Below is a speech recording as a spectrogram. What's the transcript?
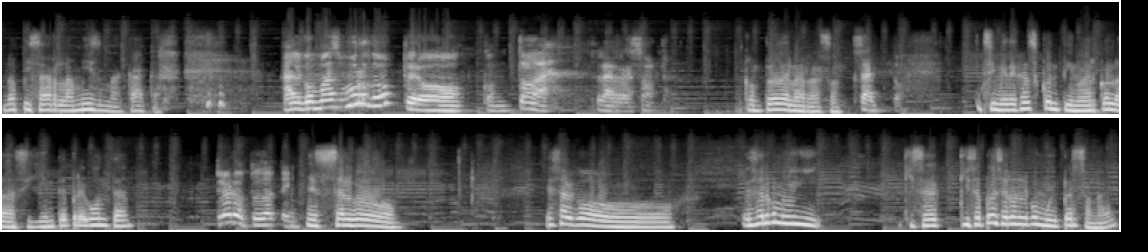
No pisar la misma caca. Algo más burdo, pero con toda la razón. Con toda la razón. Exacto. Si me dejas continuar con la siguiente pregunta. claro, tú date. Es algo. Es algo. Es algo muy. Quizá, quizá puede ser algo muy personal,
